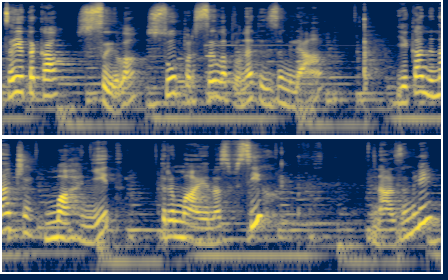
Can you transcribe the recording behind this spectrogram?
це є така сила, суперсила планети Земля, яка, неначе магніт, тримає нас всіх на землі.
